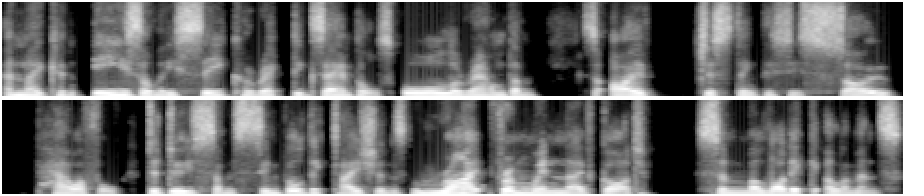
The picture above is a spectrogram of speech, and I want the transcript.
And they can easily see correct examples all around them. So I just think this is so powerful to do some simple dictations right from when they've got some melodic elements.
